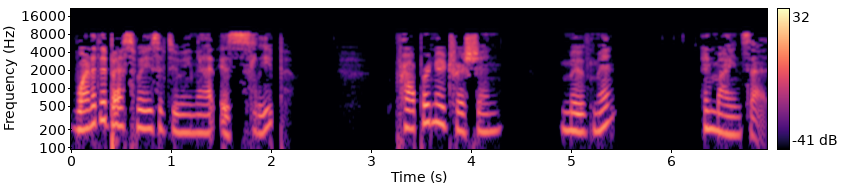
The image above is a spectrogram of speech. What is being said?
One of the best ways of doing that is sleep, proper nutrition, movement, and mindset.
